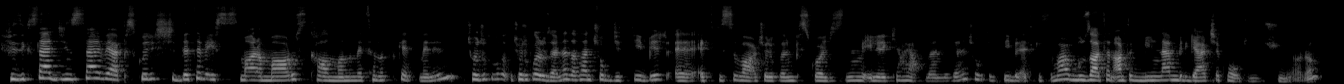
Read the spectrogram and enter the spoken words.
Fiziksel, cinsel veya psikolojik şiddete ve istismara maruz kalmanın ve tanıklık etmenin çocuk, çocuklar üzerine zaten çok ciddi bir e, etkisi var. Çocukların psikolojisinin ve ileriki hayatlarının üzerine çok ciddi bir etkisi var. Bu zaten artık bilinen bir gerçek olduğunu düşünüyorum.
